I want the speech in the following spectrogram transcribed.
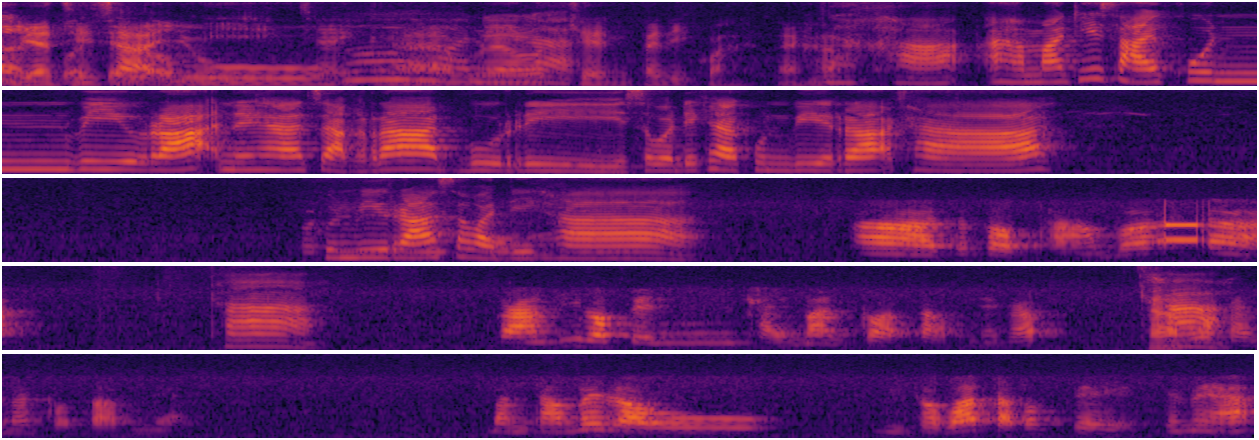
ก เวียนศีรษะอยู่ใช่คครัรับบแล้วเข็นไปดีกว่านะครับ นะคะอ่ามาที่สายคุณวีระนะคะจากราชบุรี สวัสดีค่ะ คุณวีระค่ะ คุณวีระสวัสดีค่ะ อ่าจะสอบถามว่าค่ะ การที่เราเป็นไขมันเกาะตับเนะครับครับค่ะเพาะไขมันเกาะตับเนี่ย มันทำให้เรามีภาวะตับอักเสบใช่ไหมฮะ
